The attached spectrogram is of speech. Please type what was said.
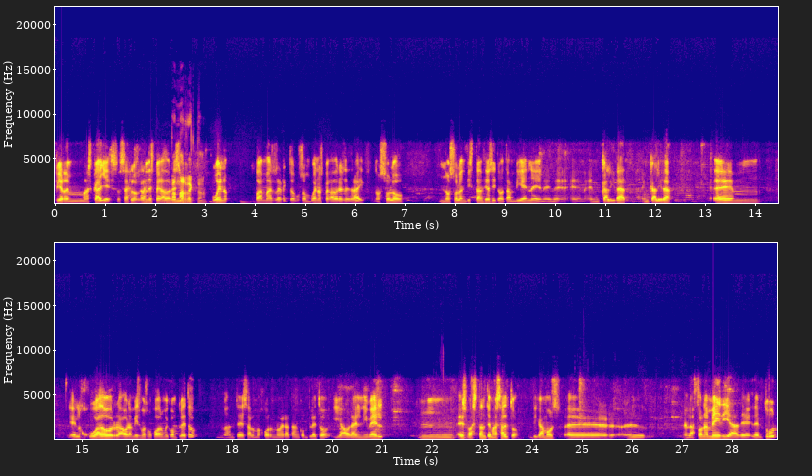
pierden más calles. O sea, los grandes pegadores Van más son recto, ¿no? bueno, van más recto, son buenos pegadores de drive, no solo, no solo en distancia, sino también en, calidad, en calidad. Em, el jugador ahora mismo es un jugador muy completo, antes a lo mejor no era tan completo y ahora el nivel mm, es bastante más alto. Digamos, eh, en la zona media de- del tour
